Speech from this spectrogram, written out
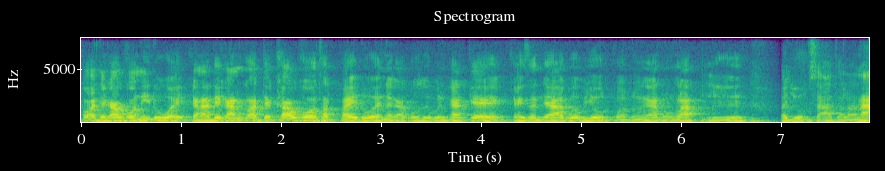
ก็อาจจะเข้าข้อนี้ด้วยขณะเดียวกันก็อาจจะเข้าข้อถัดไปด้วยนะครับ ก็คือเป็นการแก้ไขสัญญาเพื่อประโยชน์ก่อนหน่วยงานของรัฐ หรือประโยชน์สาธารณะ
